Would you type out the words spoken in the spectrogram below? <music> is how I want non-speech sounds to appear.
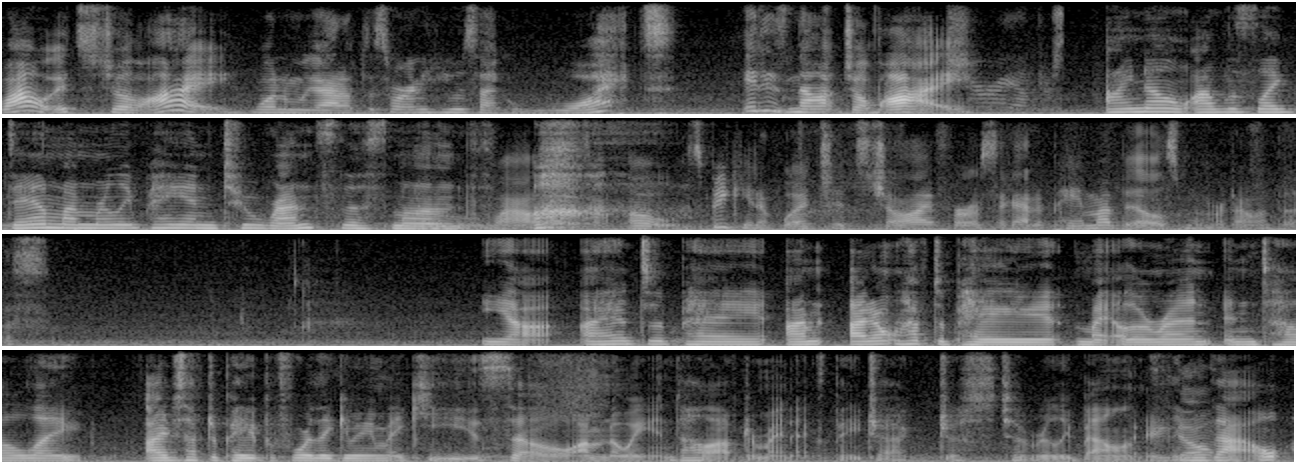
"Wow, it's July." When we got up this morning, he was like, "What? It is not July." I know. I was like, damn, I'm really paying two rents this oh, month. Wow. <laughs> oh, speaking of which, it's July 1st. I got to pay my bills when we're done with this. Yeah, I had to pay. I'm. I don't have to pay my other rent until like. I just have to pay it before they give me my keys. So I'm gonna wait until after my next paycheck just to really balance things go. out.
